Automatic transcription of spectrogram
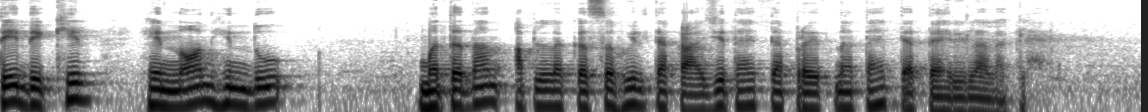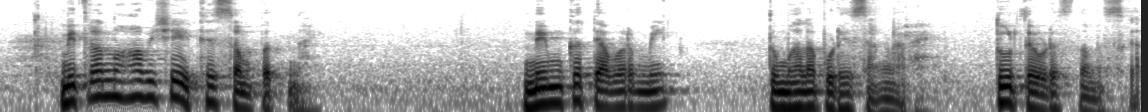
ते देखील हे नॉन हिंदू मतदान आपल्याला कसं होईल त्या काळजीत आहेत त्या प्रयत्नात आहेत त्या तयारीला लागल्या आहेत. मित्रांनो हा विषय इथेच संपत नाही. नेमकं त्यावर मी तुम्हाला पुढे सांगणार आहे. तूर तेवढंच नमस्कार.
